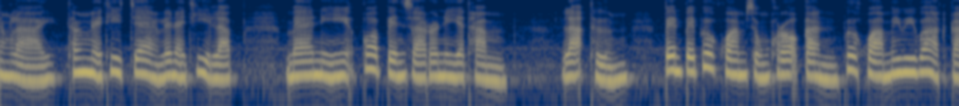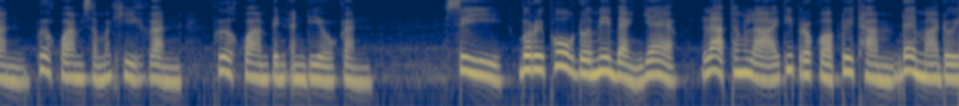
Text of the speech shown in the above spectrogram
ทั้งหลาย ทั้งในที่แจ้งและในที่ลับ แม้นี้ก็เป็นสารณียธรรม ละถึงเป็นไปเพื่อความสงเคราะห์กัน เพื่อความไม่วิวาทกัน เพื่อความสมัคคีกัน เพื่อความเป็นอันเดียวกัน 4. บริโภคโดยไม่แบ่งแยก ลาบทั้งหลายที่ประกอบด้วยธรรมได้มาโดย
